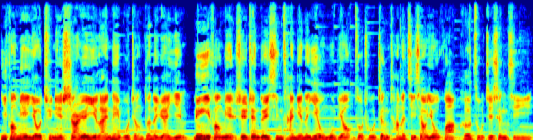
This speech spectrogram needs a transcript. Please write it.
一方面有去年十二月以来内部整顿的原因，另一方面是针对新财年的业务目标做出正常的绩效优化和组织升级。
